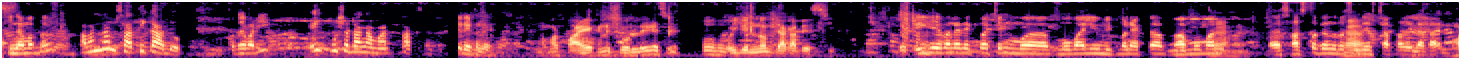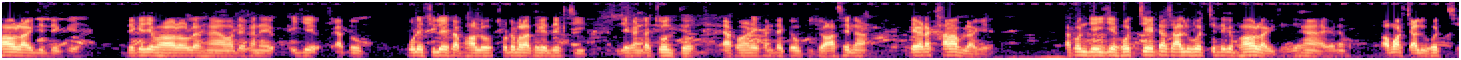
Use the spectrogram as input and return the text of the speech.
কি নাম আপনার? আমার নাম সাথিকা আদব কোথায় বাড়ি? এই পুষোডাঙ্গা মাঠ বাক্সা। এখানে। আমার পায়ে এখানে জোর লেগেছে। ওই জন্য দেখাতে এসেছি। এই যে মানে দেখতে পাচ্ছেন মোবাইল ইউনিট মানে একটা ভ্রাম্যমান হ্যাঁ, হ্যাঁ। স্বাস্থ্য কেন্দ্র চলে হ্যাঁ। এসছে আপনার এলাকায়। ভালো লাগছে দেখে। দেখে যে ভালো লাগল হ্যাঁ আমাদের এখানে এই যে এত পড়েছিল এটা ভালো ছোটবেলা থেকে দেখছি যেখানটা চলতো। এখন আর এখানটা কেউ কিছু আসে না। এটা খারাপ লাগে। এখন যেই যে হচ্ছে এটা চালু হচ্ছে দেখে ভালো লাগছে যে হ্যাঁ এখানে আবার চালু হচ্ছে।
